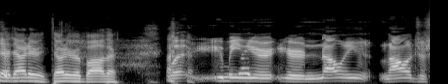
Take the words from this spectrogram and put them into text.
Yeah, don't even don't even bother. What, you mean your your knowledge knowledge of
